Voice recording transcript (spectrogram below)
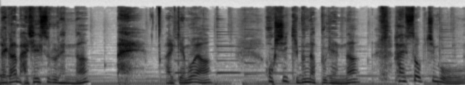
내가 말실수를 했나? 알게 뭐야. 혹시 기분 나쁘게 했나? 할 수 없지 뭐.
